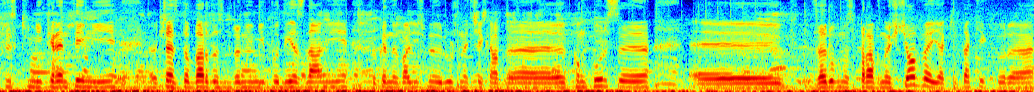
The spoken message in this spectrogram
wszystkimi krętymi, często bardzo stromymi podjazdami. Wykonywaliśmy różne ciekawe konkursy, e, zarówno sprawnościowe, jak i takie, które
